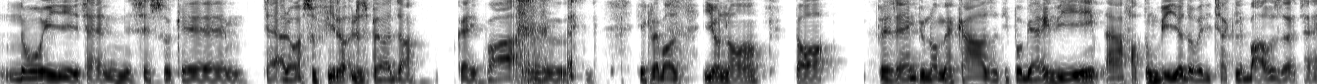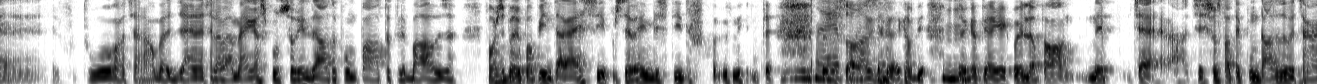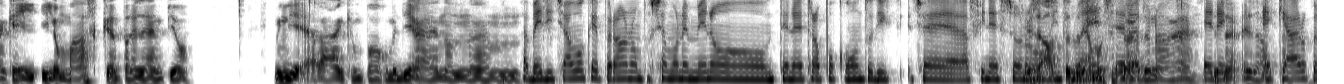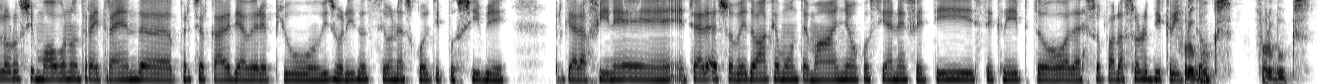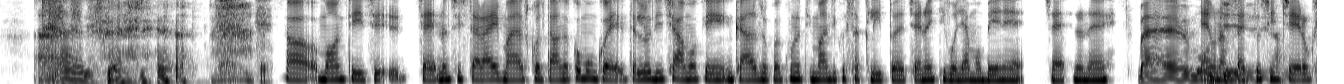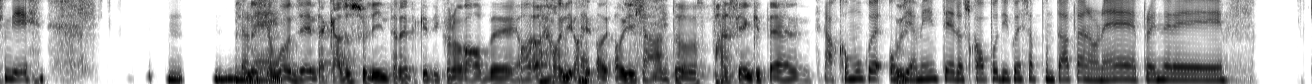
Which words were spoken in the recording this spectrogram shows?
noi, cioè, nel senso che... Cioè, allora, Sofia lo, lo sapeva già, ok? Qua, eh, che Clubhouse. Io no, però per esempio un nome a caso tipo Gary Vee aveva fatto un video dove dice Clubhouse cioè il futuro, cioè una roba del genere, ce l'aveva mega sponsorizzato, pompato Clubhouse, forse per i propri interessi, forse aveva investito probabilmente, non eh, lo so, bisogna, capi- mm-hmm. capire che quello, però ne, cioè, ci sono state puntate dove c'era anche Elon Musk per esempio, quindi era anche un po' come dire non... Um... Vabbè diciamo che però non possiamo nemmeno tenere troppo conto di... cioè alla fine sono Esatto, dobbiamo sempre ragionare. Ed è, esatto. è, chiaro che loro si muovono tra i trend per cercare di avere più visualizzazioni e ascolti possibili perché alla fine cioè adesso vedo anche Montemagno con questi NFT, queste cripto, adesso parla solo di cripto. For books, for books. Eh, no, Monti, cioè, non ci starai mai ascoltando. Comunque, te lo diciamo che in caso qualcuno ti mandi questa clip, cioè, noi ti vogliamo bene, cioè, non è, Beh, Monti, è un affetto sincero, quindi. noi è... siamo gente a caso sull'internet che dicono robe ogni, ogni, eh. ogni tanto, passi anche te. No, comunque, ovviamente, lo scopo di questa puntata non è prendere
